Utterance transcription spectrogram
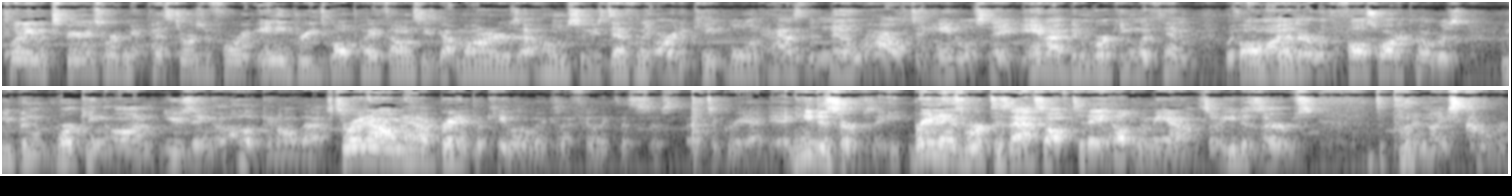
Plenty of experience working at pet stores before, and he breeds ball pythons. He's got monitors at home, so he's definitely already capable and has the know-how to handle a snake. And I've been working with him with all my other, with the false water cobras, we've been working on using a hook and all that. So right now I'm gonna have Brandon put Kilo away because I feel like that's just, that's a great idea. And he deserves it. He, Brandon has worked his ass off today helping me out, so he deserves to put a nice cobra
